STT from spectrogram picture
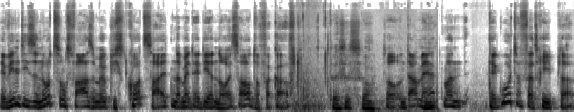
der will diese Nutzungsphase möglichst kurz halten, damit er dir ein neues Auto verkauft. Das ist so. So, und da merkt man, der gute Vertriebler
